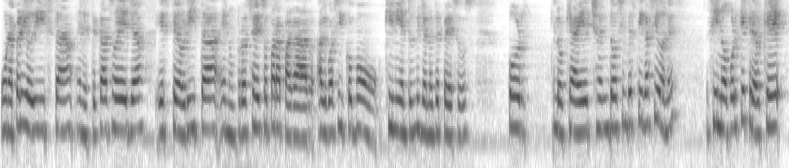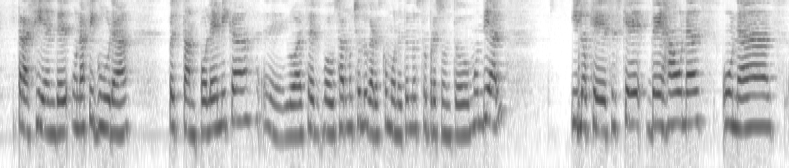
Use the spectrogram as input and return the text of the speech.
una periodista, en este caso ella, esté ahorita en un proceso para pagar algo así como 500 millones de pesos por lo que ha hecho en dos investigaciones, sino porque creo que trasciende una figura pues tan polémica, eh, y voy a, hacer, voy a usar muchos lugares comunes de nuestro presunto mundial, y lo que es es que deja unas, unas,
